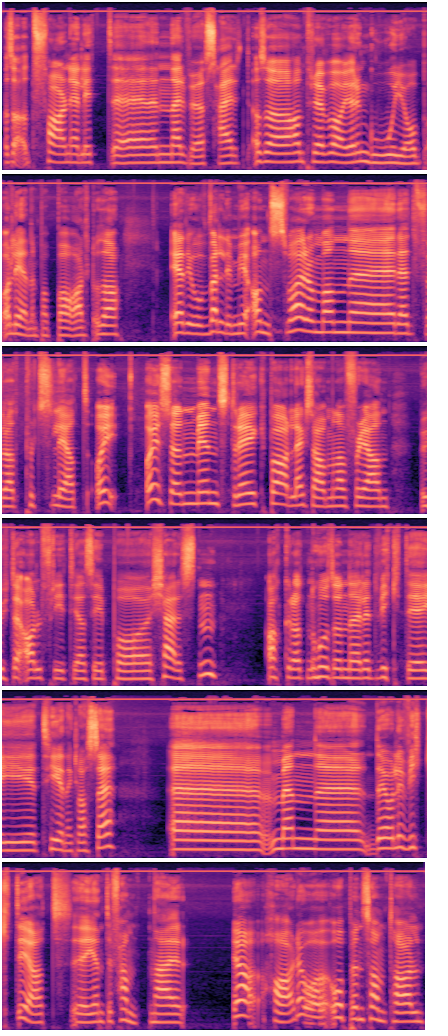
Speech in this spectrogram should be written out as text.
Altså at faren er litt eh, nervøs her. Altså Han prøver å gjøre en god jobb, alenepappa og alt. Og da er det jo veldig mye ansvar, og man er redd for at plutselig at Oi, oi sønnen min strøyk på alle eksamener fordi han brukte all fritida si på kjæresten. Akkurat nå som det er litt viktig i tiende klasse. Eh, men eh, det er jo veldig viktig at eh, jente 15 her ja, har det åpen samtalen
